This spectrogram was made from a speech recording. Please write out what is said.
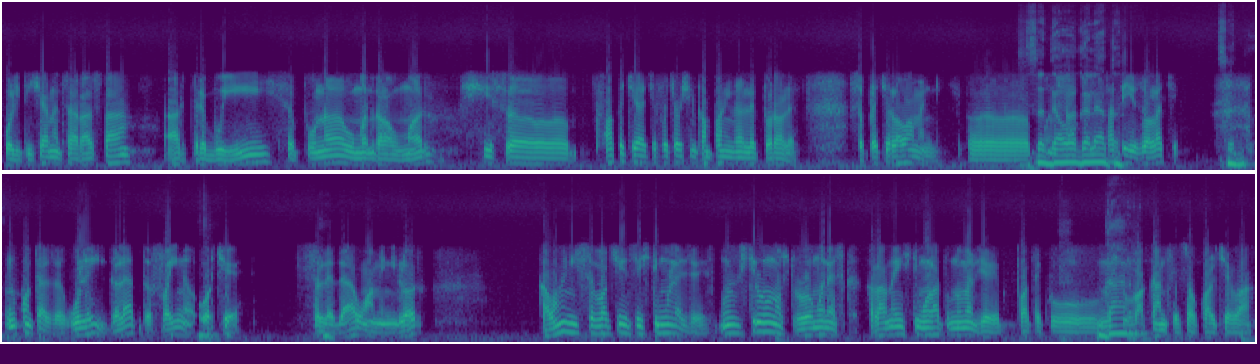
politician în țara asta ar trebui să pună umăr de la umăr și să facă ceea ce făceau și în campaniile electorale. Să plece la oameni. Uh, Să în dea o sat, în găleată. sate izolație. Să... Nu contează. Ulei, găleată, făină, orice. Să le dea oamenilor ca oamenii să se vaccineze, să stimuleze. În stilul nostru românesc, că la noi stimulatul nu merge poate cu Dar... nu știu, vacanțe sau cu altceva.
